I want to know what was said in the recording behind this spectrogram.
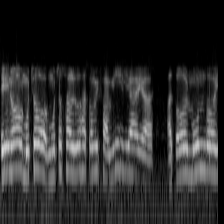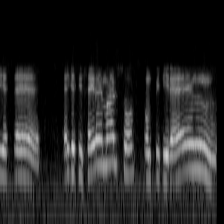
Sí, no, muchos muchos saludos a toda mi familia y a, a todo el mundo y este el 16 de marzo competiré en,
